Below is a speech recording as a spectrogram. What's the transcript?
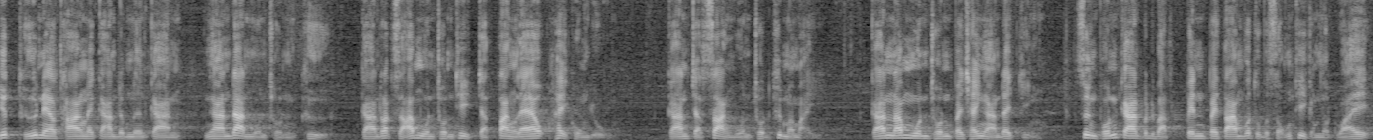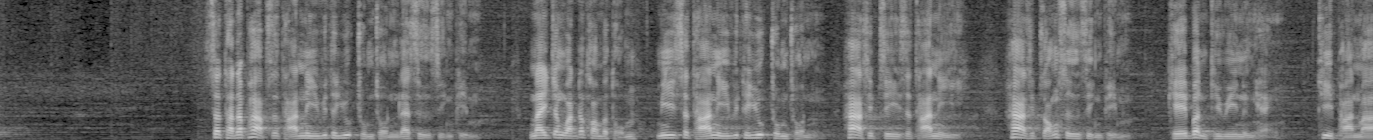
ยึดถือแนวทางในการดำเนินการงานด้านมวลชน คือ การรักษามวลชนที่จัดตั้งแล้วให้คงอยู่ การจัดสร้างมวลชนขึ้นมาใหม่ การนำมวลชนไปใช้งานได้จริง ซึ่งผลการปฏิบัติเป็นไปตามวัตถุประสงค์ที่กำหนดไว้ สถานภาพสถานีวิทยุชุมชนและสื่อสิ่งพิมพ์ ในจังหวัดนครปฐมมีสถานีวิทยุชุมชน 54 สถานี 52 สื่อสิ่งพิมพ์ เคเบิลทีวีหนึ่งแห่ง ที่ผ่านมา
